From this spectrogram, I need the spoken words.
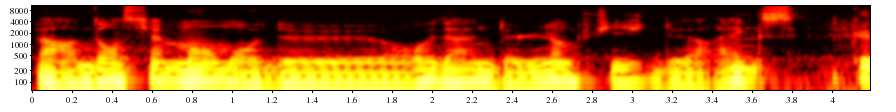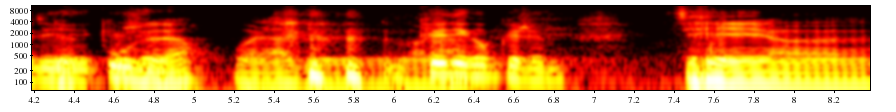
par d'anciens membres de Rodan, de Langfish, de Rex, Que des, de que Hoover. Voilà, de- Que des groupes que j'aime. C'est euh,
